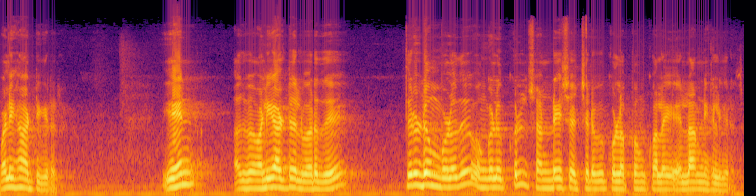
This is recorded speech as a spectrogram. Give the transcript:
வழிகாட்டுகிறது. ஏன் அது வழிகாட்டுதல் வருது? திருடும் பொழுது உங்களுக்குள் சண்டை சச்சரவு குழப்பம் கொலை எல்லாம் நிகழ்கிறது.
